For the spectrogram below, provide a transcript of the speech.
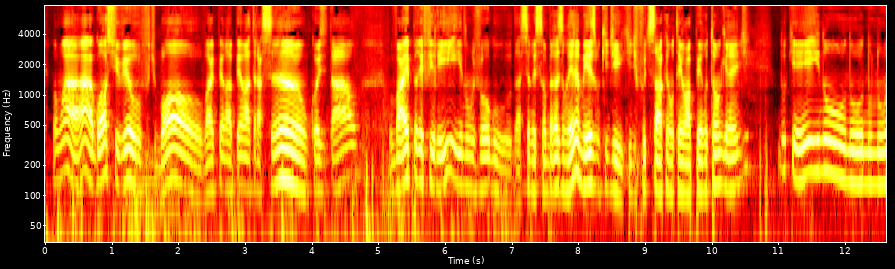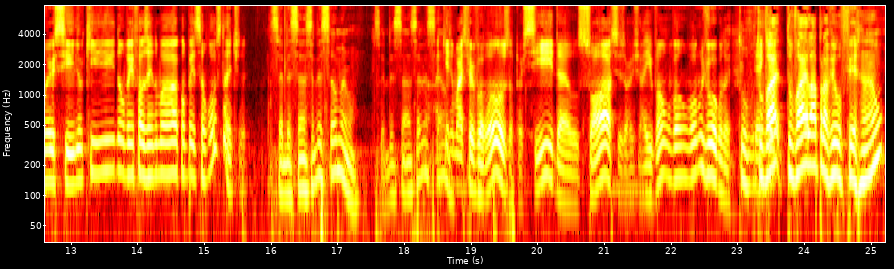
Vamos lá, ah, gosta de ver o futebol, vai pela, pela atração, coisa e tal. Vai preferir ir num jogo da seleção brasileira, mesmo que de, que de futsal que não tem um apelo tão grande, do que ir no, no, no, no Ercílio que não vem fazendo uma competição constante, né? Seleção é seleção, meu irmão. Seleção é seleção. Aquele mais fervoroso, a torcida, os sócios, aí vão, vão, vão no jogo, né? Tu, tu aquele- vai, tu vai lá pra ver o Ferrão,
